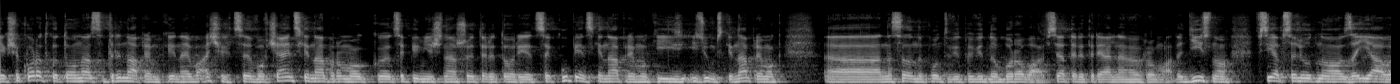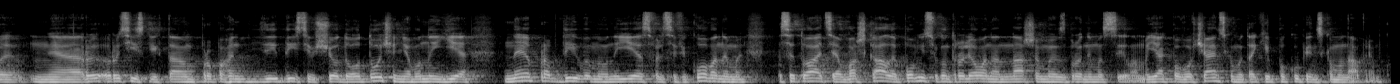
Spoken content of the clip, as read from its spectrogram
Якщо коротко, то у нас три напрямки найважчих: це Вовчанський напрямок, це північ нашої території, це Куп'янський напрямок і Ізюмський напрямок, е, населений пункт відповідно Борова, вся територіальна громада. Дійсно, всі абсолютно заяви російських там пропагандистів щодо оточення, вони є неправдивими, вони є сфальсифікованими. Ситуація важка, але повністю контрольована нашими збройними силами, як по Вовчанському, так і по Куп'янському напрямку.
